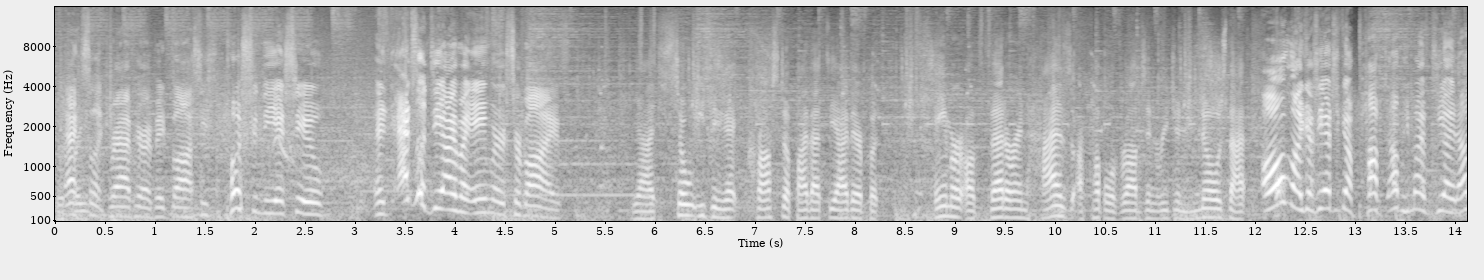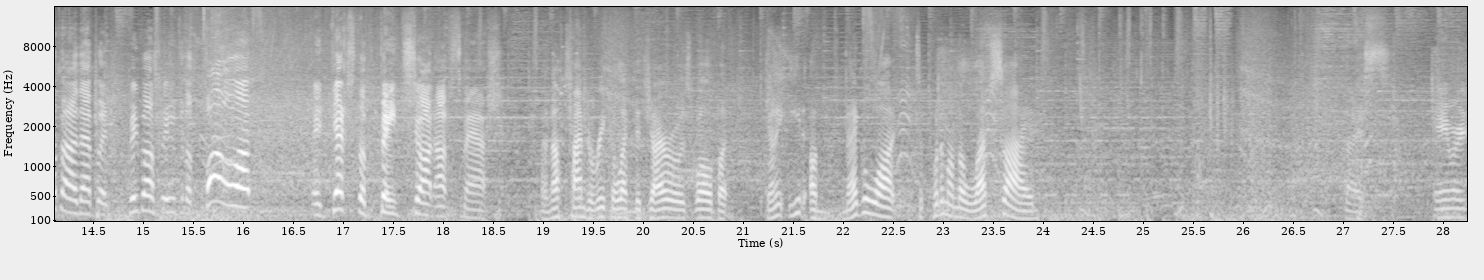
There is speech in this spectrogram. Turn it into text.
Good Excellent grab here at Big Boss. He's pushing the issue. And excellent DI by AEMehr to survive. Yeah, it's so easy to get crossed up by that DI there, but AEMehr, a veteran, has a couple of robs in region, knows that. Oh my gosh, he actually got popped up. He might have DI'd up out of that, but Big Boss maybe for the follow-up and gets the bank shot up smash. Enough time to recollect the gyro as well, but gonna eat a megawatt to put him on the left side. Nice. AEMehr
